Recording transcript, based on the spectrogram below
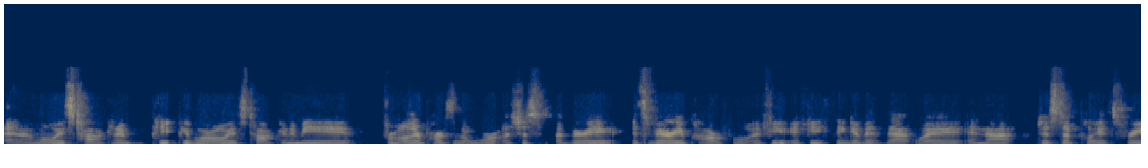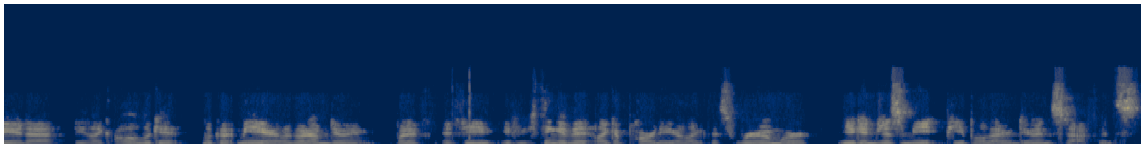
and I'm always talking to pe- people are always talking to me from other parts of the world. It's just a very it's very powerful. If you if you think of it that way and not just a place for you to be like, oh look at look at me or look what I'm doing. But if if you if you think of it like a party or like this room where you can just meet people that are doing stuff, it's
